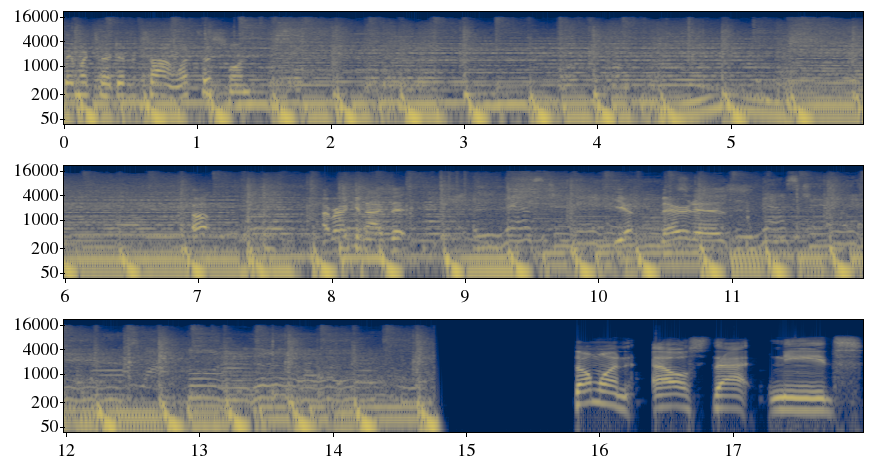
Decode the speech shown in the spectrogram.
they went to a different song. What's this one? Oh, I recognize it. Yep, there it is. Someone else that needs.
